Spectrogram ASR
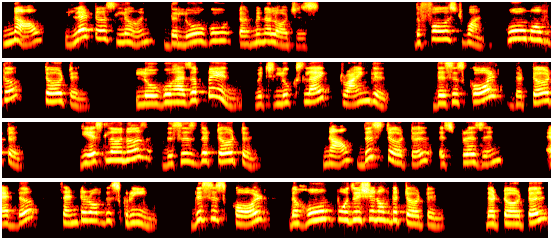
Now, let us learn the logo terminologies. The first one, home of the turtle. Logo has a pen which looks like triangle. This is called the turtle. Yes, learners, this is the turtle. Now, this turtle is present at the center of the screen. This is called the home position of the turtle. The turtle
